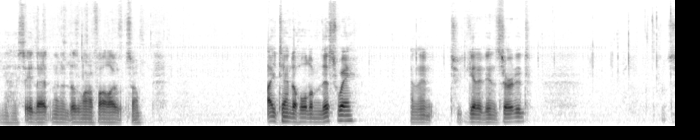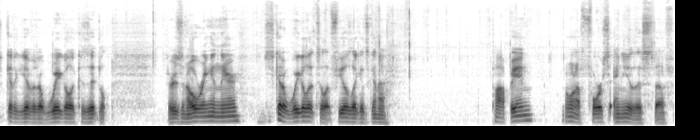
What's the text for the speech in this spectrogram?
yeah, I say that and then it doesn't want to fall out, so. I tend to hold them this way and then to get it inserted. Just got to give it a wiggle because it'll there's an o-ring in there. Just got to wiggle it till it feels like it's gonna pop in. I don't want to force any of this stuff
